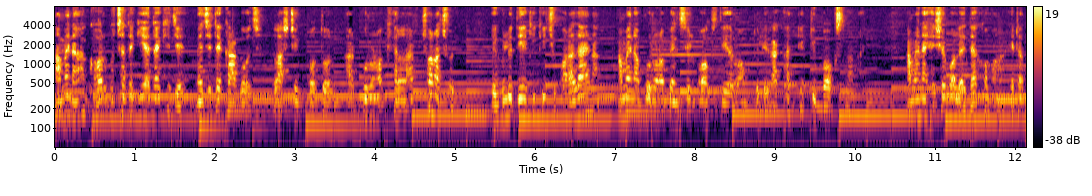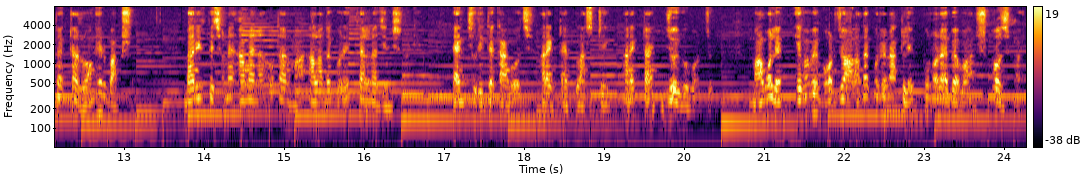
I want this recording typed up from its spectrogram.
আমেনা ঘর গুছাতে গিয়ে দেখে যে মেঝেতে কাগজ, প্লাস্টিক বোতল আর পুরনো খেলনার ছড়াছড়ি। এগুলো দিয়ে কি কিছু করা যায় না? আমেনা পুরনো পেন্সিল বক্স দিয়ে রং তুলে রাখার একটি বক্স বানায় আমেনা হেসে বলে, দেখো মা, এটা তো একটা রঙের বাক্স। বাড়ির পেছনে আমেনা ও তার মা আলাদা করে খেলনা জিনিস রাখে। এক ঝুড়িতে কাগজ, আরেকটায় প্লাস্টিক, আরেকটায় জৈব বর্জ্য। মা বলেন, এভাবে বর্জ্য আলাদা করে রাখলে পুনরায় ব্যবহার সহজ হয়।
